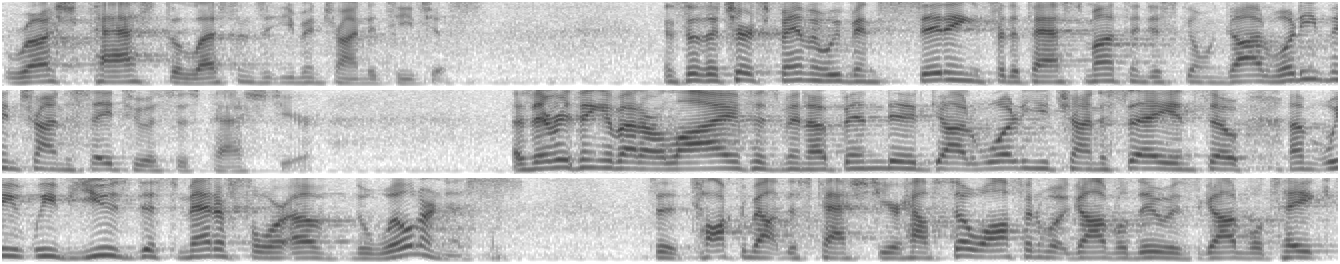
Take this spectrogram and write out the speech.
rush past the lessons that you've been trying to teach us. And so, as a church family, we've been sitting for the past month and just going, God, what have you been trying to say to us this past year? As everything about our life has been upended, God, what are you trying to say? And so, um, we, we've used this metaphor of the wilderness to talk about this past year how so often what God will do is God will take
